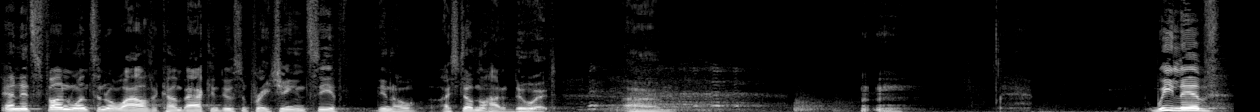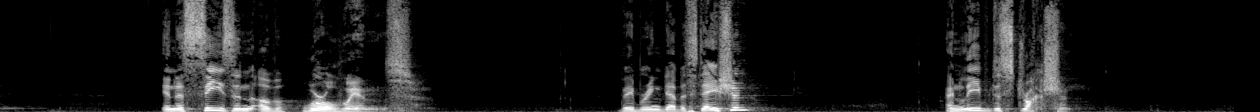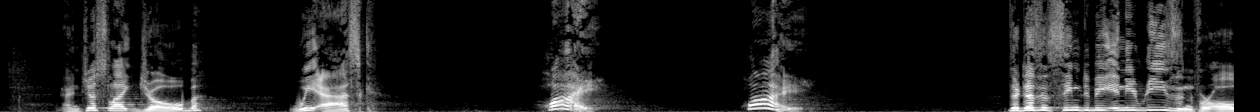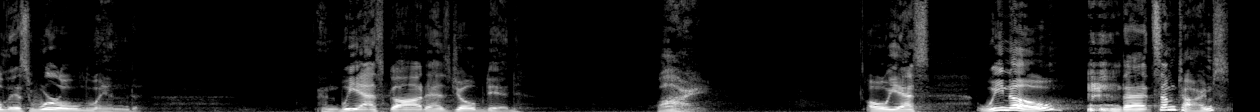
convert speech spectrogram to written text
and it's fun once in a while to come back and do some preaching and see if, you know, I still know how to do it. Um, we live in a season of whirlwinds. They bring devastation and leave destruction. And just like Job, we ask, why? Why? There doesn't seem to be any reason for all this whirlwind. And we ask God, as Job did, why? Oh, yes, we know that sometimes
